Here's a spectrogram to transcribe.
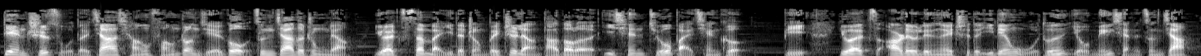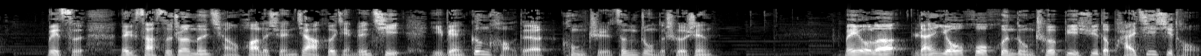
电池组的加强防撞结构增加的重量，UX 三百一的整备质量达到了一千九百千克，比 UX 二六零 H 的一点五吨有明显的增加。为此，雷克萨斯专门强化了悬架和减震器，以便更好的控制增重的车身。没有了燃油或混动车必须的排气系统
